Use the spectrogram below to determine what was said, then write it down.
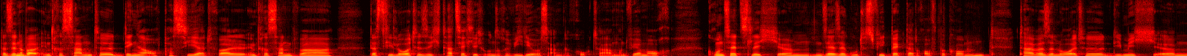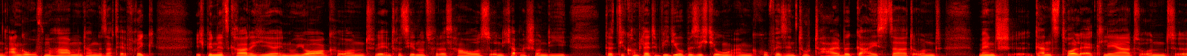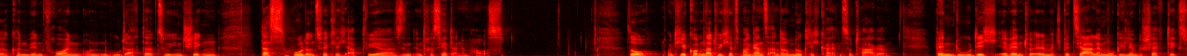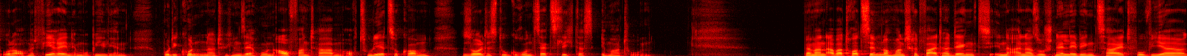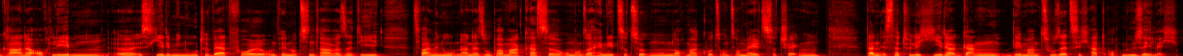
Da sind aber interessante Dinge auch passiert, weil interessant war, dass die Leute sich tatsächlich unsere Videos angeguckt haben. Und wir haben auch grundsätzlich ähm, ein sehr, sehr gutes Feedback darauf bekommen. Teilweise Leute, die mich ähm, angerufen haben und haben gesagt, Herr Frick, ich bin jetzt gerade hier in New York und wir interessieren uns für das Haus und ich habe mir schon die, die komplette Videobesichtigung angeguckt. Wir sind total begeistert und Mensch, ganz toll erklärt und äh, können wir einen Freund und einen Gutachter zu Ihnen schicken. Das holt uns wirklich ab. Wir sind interessiert an dem Haus. So, und hier kommen natürlich jetzt mal ganz andere Möglichkeiten zutage. Wenn du dich eventuell mit Spezialimmobilien beschäftigst oder auch mit Ferienimmobilien, wo die Kunden natürlich einen sehr hohen Aufwand haben, auch zu dir zu kommen, solltest du grundsätzlich das immer tun. Wenn man aber trotzdem noch mal einen Schritt weiter denkt, in einer so schnelllebigen Zeit, wo wir gerade auch leben, äh, ist jede Minute wertvoll und wir nutzen teilweise die zwei Minuten an der Supermarktkasse, um unser Handy zu zücken, um noch mal kurz unsere Mails zu checken. Dann ist natürlich jeder Gang, den man zusätzlich hat, auch mühselig.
